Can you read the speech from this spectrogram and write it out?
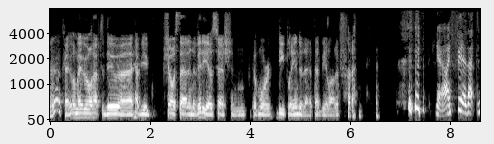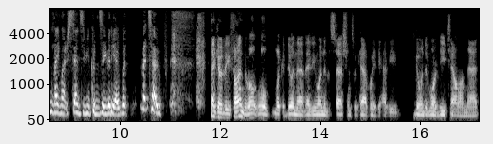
Okay, well maybe we'll have to do uh, have you show us that in a video session, go more deeply into that. That'd be a lot of fun. yeah, I fear that didn't make much sense if you couldn't see video, but let's hope. I think it would be fun. We'll we'll look at doing that maybe one of the sessions we have. We have you go into more detail on that,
